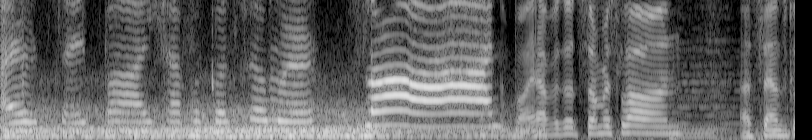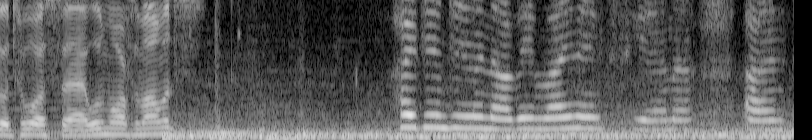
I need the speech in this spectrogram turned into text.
I would say bye, have a good summer, Slán. Bye. Have a good summer, Slán. That sounds good to us. Uh, one more for the moment. Hi Jim Jim and Abby. my name's Sienna, and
